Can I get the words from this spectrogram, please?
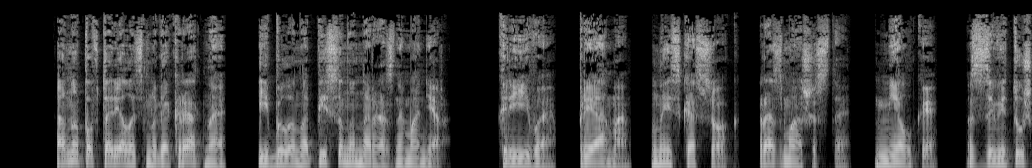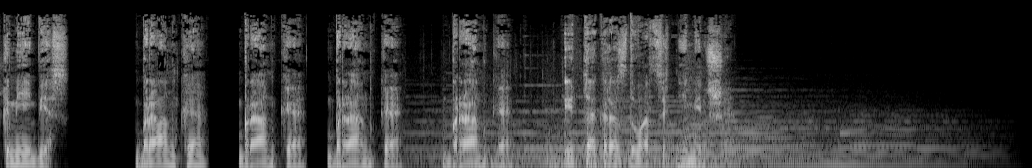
Оно повторялось многократно и было написано на разный манер. Криво, прямо, наискосок, размашисто, мелко, с завитушками и без. Бранка, бранка, бранка, бранка. И так раз двадцать, не меньше.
